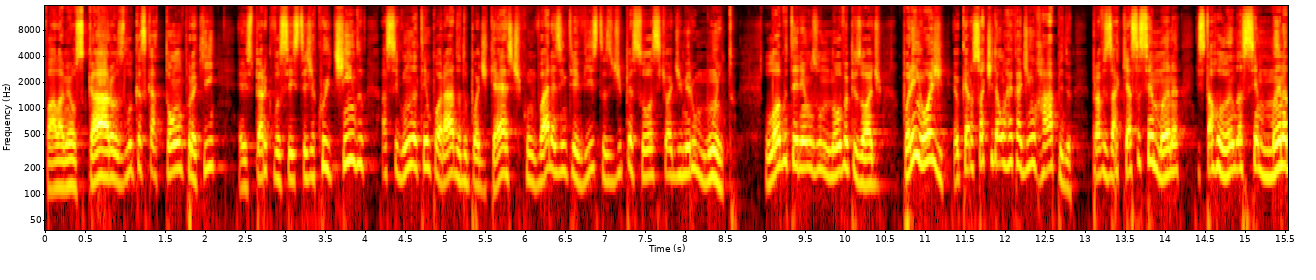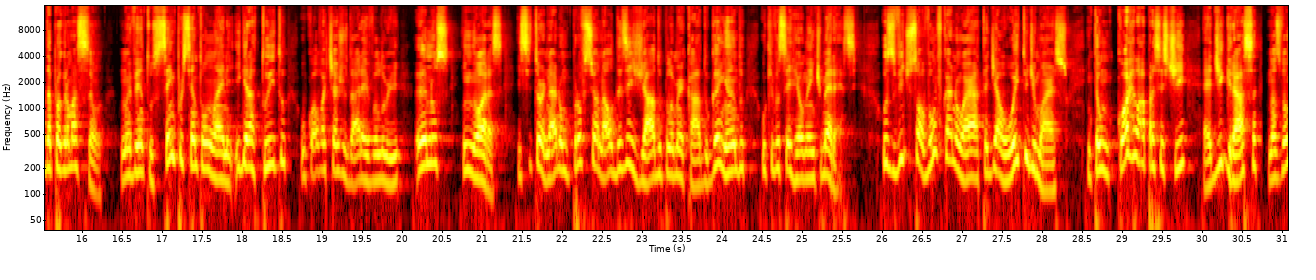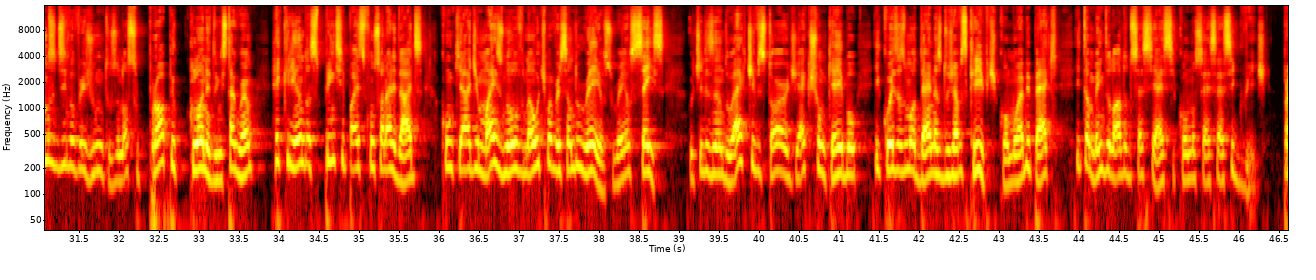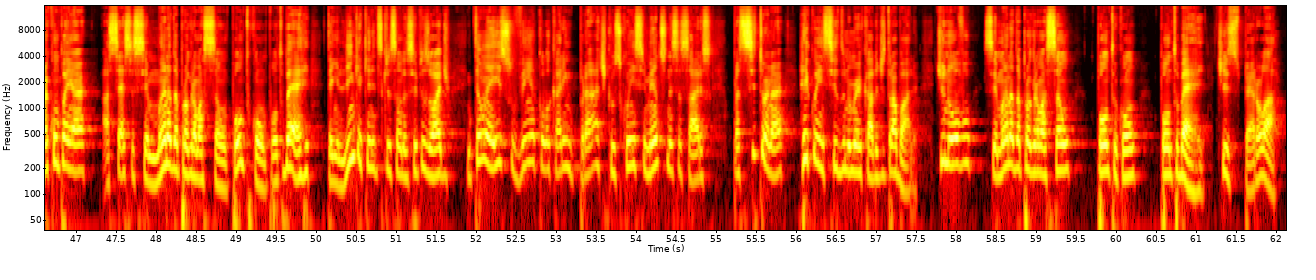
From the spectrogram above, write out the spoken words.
Fala, meus caros, Lucas Caton por aqui. Eu espero que você esteja curtindo a segunda temporada do podcast com várias entrevistas de pessoas que eu admiro muito. Logo teremos um novo episódio, porém hoje eu quero só te dar um recadinho rápido para avisar que essa semana está rolando a Semana da Programação, um evento 100% online e gratuito, o qual vai te ajudar a evoluir anos em horas e se tornar um profissional desejado pelo mercado, ganhando o que você realmente merece. Os vídeos só vão ficar no ar até dia 8 de março, então corre lá para assistir, é de graça. Nós vamos desenvolver juntos o nosso próprio clone do Instagram, recriando as principais funcionalidades com o que há de mais novo na última versão do Rails, Rails 6, utilizando Active Storage, Action Cable e coisas modernas do JavaScript, como Webpack, e também do lado do CSS, como o CSS Grid. Para acompanhar, acesse semanadaprogramação.com.br, tem link aqui na descrição desse episódio. Então é isso, venha colocar em prática os conhecimentos necessários para se tornar reconhecido no mercado de trabalho. De novo, semanadaprogramação.com.br. Te espero lá.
